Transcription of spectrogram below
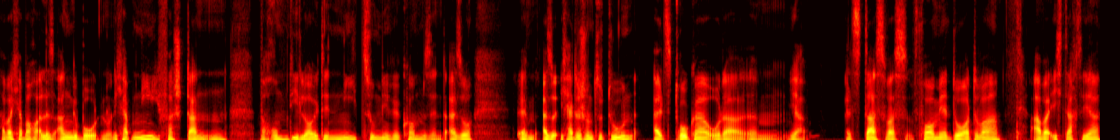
aber ich habe auch alles angeboten und ich habe nie verstanden, warum die Leute nie zu mir gekommen sind. Also ähm, also ich hatte schon zu tun als Drucker oder ähm, ja, als das, was vor mir dort war. Aber ich dachte ja,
